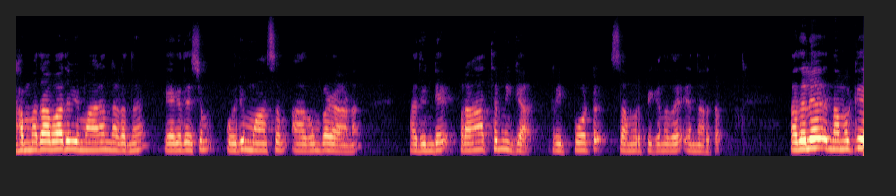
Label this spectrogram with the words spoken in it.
അഹമ്മദാബാദ് വിമാനം നടന്ന് ഏകദേശം ഒരു മാസം ആകുമ്പോഴാണ് അതിന്റെ പ്രാഥമിക റിപ്പോർട്ട് സമർപ്പിക്കുന്നത് എന്നർത്ഥം. അതിൽ നമുക്ക്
